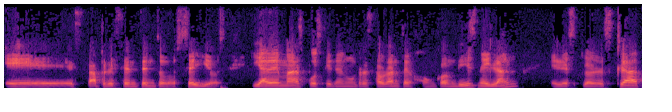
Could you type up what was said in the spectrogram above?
eh, está presente en todos ellos. Y además, pues tienen un restaurante en Hong Kong Disneyland, el Explorers Club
